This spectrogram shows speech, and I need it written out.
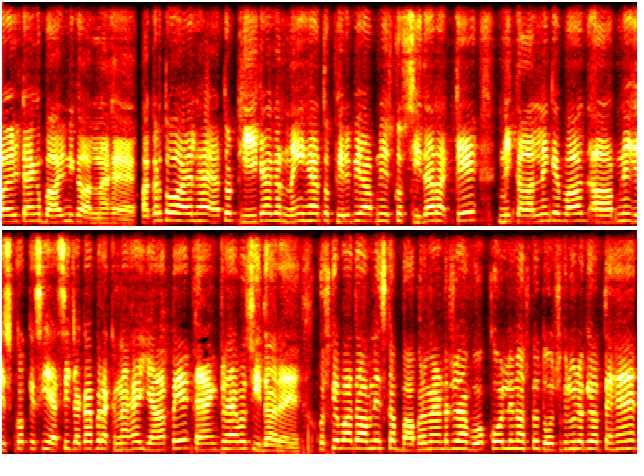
ऑयल टैंक बाहर निकालना है। अगर तो ऑयल है तो ठीक है, अगर नहीं है तो फिर भी आपने इसको सीधा रख के निकालने के बाद आपने इसको किसी ऐसी जगह पे रखना है, यहाँ पे टैंक जो है वो सीधा रहे। उसके बाद आपने इसका बाबर बैंड जो है वो खोल लेना, उस पर दो स्क्रू लगे होते हैं,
